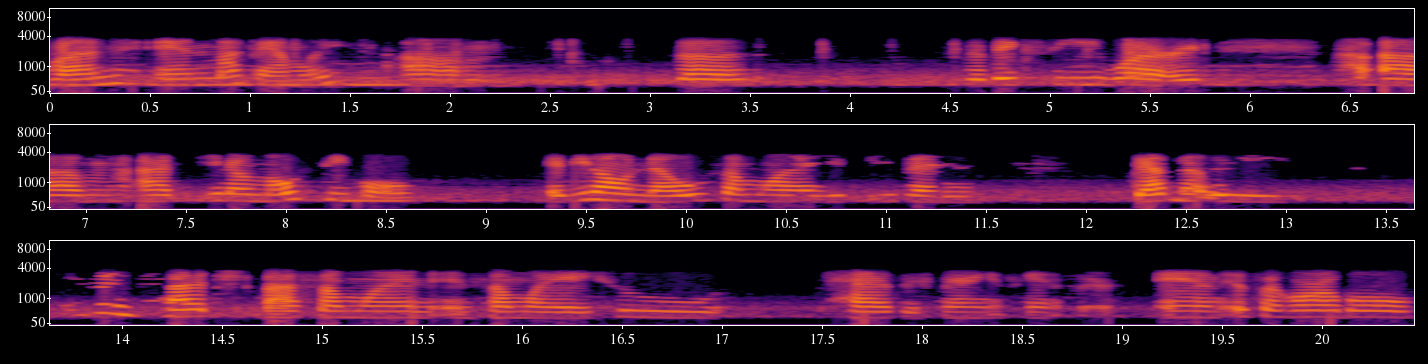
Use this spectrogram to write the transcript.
run in my family. Um, the the big C word. Um, I, you know, most people, if you don't know someone, you, you've been definitely you've been touched by someone in some way who has experienced cancer, and it's a horrible,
